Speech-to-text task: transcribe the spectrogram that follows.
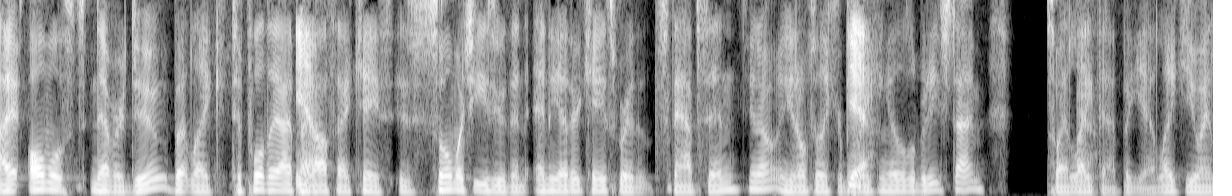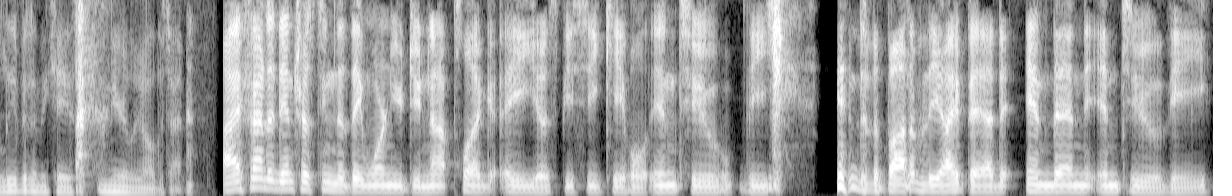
I almost never do, but like to pull the iPad Yeah. off that case is so much easier than any other case where it snaps in. You know, and you don't feel like you're Yeah. breaking a little bit each time. So I like that. But yeah, like you, I leave it in the case nearly all the time. I found it interesting that they warn you do not plug a USB C cable into the into the bottom of the iPad and then into the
